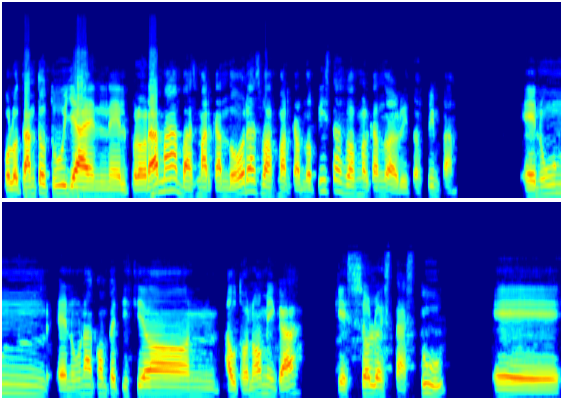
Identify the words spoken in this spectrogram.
Por lo tanto, tú ya en el programa vas marcando horas, vas marcando pistas, vas marcando árbitros, pim pam. En, un, en una competición autonómica, que solo estás tú, eh,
